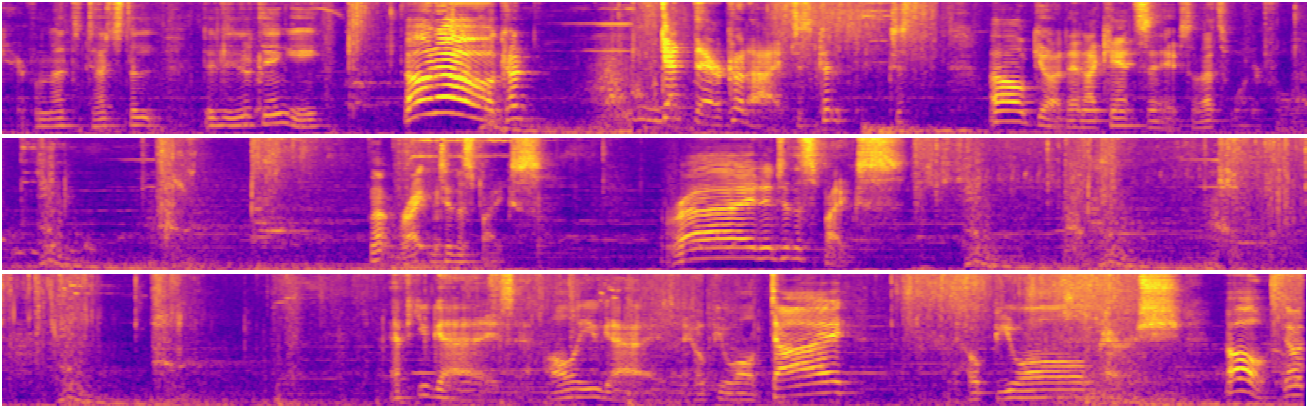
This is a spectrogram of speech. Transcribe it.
Careful not to touch the, the little thingy. Oh no! I couldn't get there, could I? Just couldn't. Just. Oh, good. And I can't save, so that's wonderful. Oh, right into the spikes. Right into the spikes. F you guys. F all you guys. I hope you all die. I hope you all perish. Oh, no,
